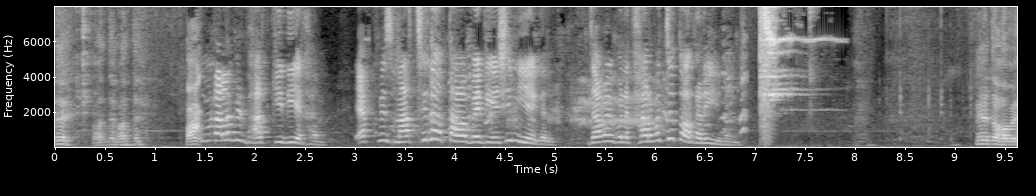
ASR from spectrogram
দে ভাত দে ভাত দে। তোমরা লাফির ভাত কি দিয়ে খান? এক পিস মাছ ছিল তাও বেটি এসে নিয়ে গেল। জামাই বলে খাওয়ার বাচ্চা তরকারি নেই। নে তো হবে।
